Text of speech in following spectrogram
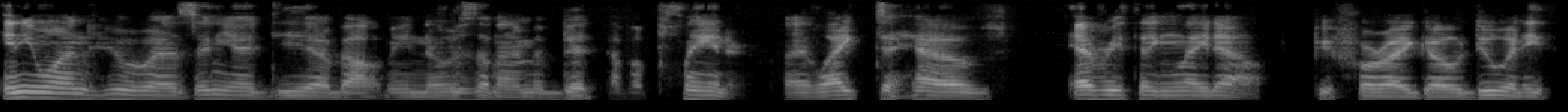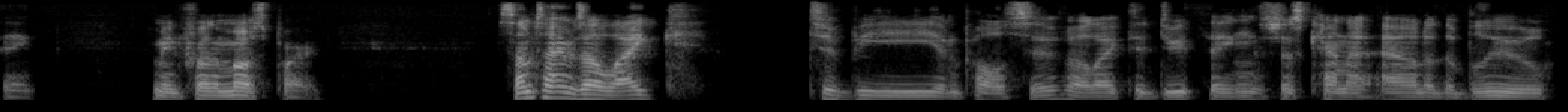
anyone who has any idea about me knows that I'm a bit of a planner. I like to have everything laid out before I go do anything. I mean, for the most part sometimes I like to be impulsive. I like to do things just kind of out of the blue.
